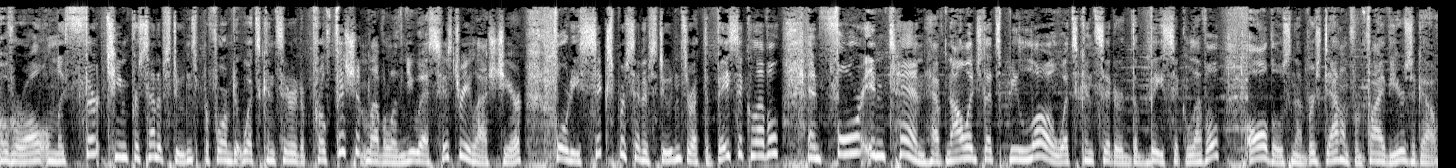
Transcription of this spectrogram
Overall, only 13% of students performed at what's considered a proficient level in U.S. history last year. 46% of students are at the basic level, and 4 in 10 have knowledge that's below what's considered the basic level. All those numbers down from five years ago.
